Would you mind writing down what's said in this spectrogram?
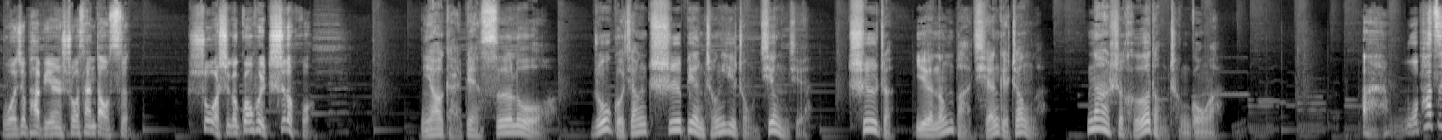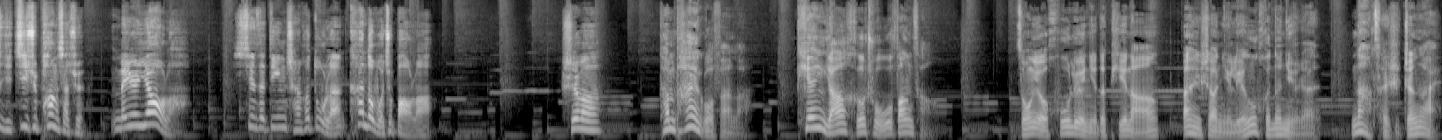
我就怕别人说三道四，说我是个光会吃的货。你要改变思路，如果将吃变成一种境界，吃着也能把钱给挣了，那是何等成功啊！哎，我怕自己继续胖下去，没人要了。现在丁婵和杜兰看到我就饱了，是吗？他们太过分了，天涯何处无芳草，总有忽略你的皮囊，爱上你灵魂的女人，那才是真爱。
